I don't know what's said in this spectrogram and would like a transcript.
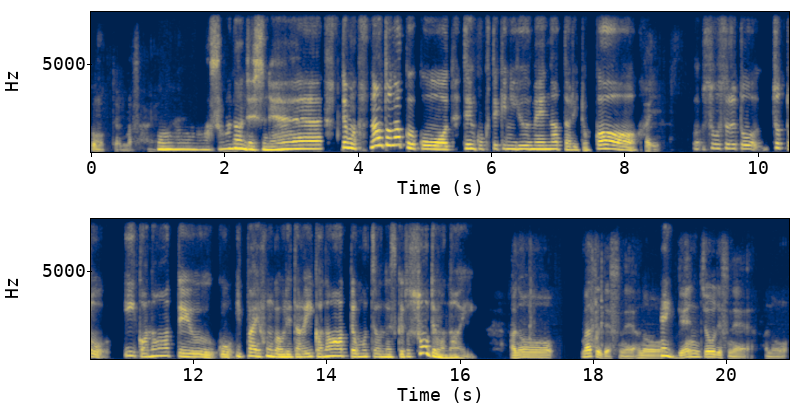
思っております。はい。ああ、そうなんですね。でも、なんとなく、こう、全国的に有名になったりとか、はい。そうすると、ちょっといいかなっていう、こう、いっぱい本が売れたらいいかなって思っちゃうんですけど、そうではない？あの、まずですね、あの、はい現状ですね、あの、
